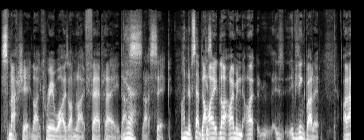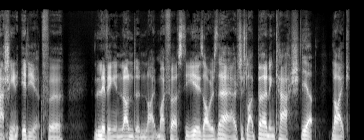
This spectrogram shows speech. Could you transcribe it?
smash it, like career wise, I'm like fair play. That's that's sick. Hundred percent. Like I like I mean, I, if you think about it, I'm actually an idiot for living in London. Like my first few years I was there, I was just like burning cash yeah, like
